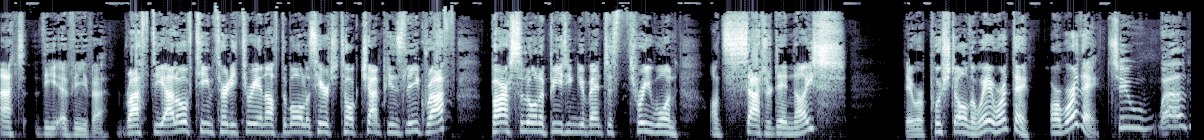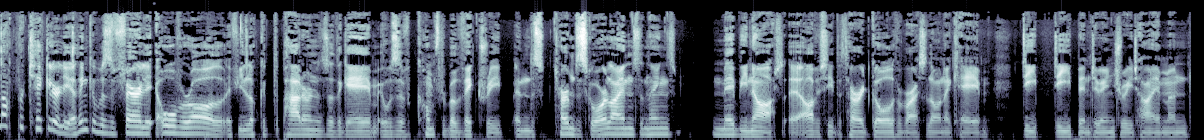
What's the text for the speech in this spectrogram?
at the Aviva. Raf Diallo of Team 33 and Off the Ball is here to talk Champions League. Raf, Barcelona beating Juventus 3 1 on Saturday night. They were pushed all the way, weren't they? Or were they? To well, not particularly. I think it was a fairly overall. If you look at the patterns of the game, it was a comfortable victory in the terms of scorelines and things. Maybe not. Uh, obviously, the third goal for Barcelona came deep, deep into injury time, and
